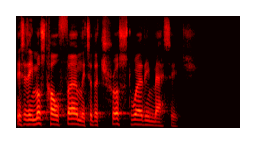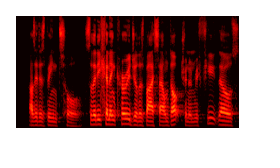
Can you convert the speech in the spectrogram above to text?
He says he must hold firmly to the trustworthy message as it has been taught, so that he can encourage others by sound doctrine and refute those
